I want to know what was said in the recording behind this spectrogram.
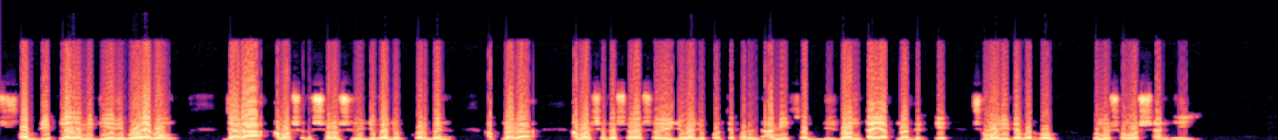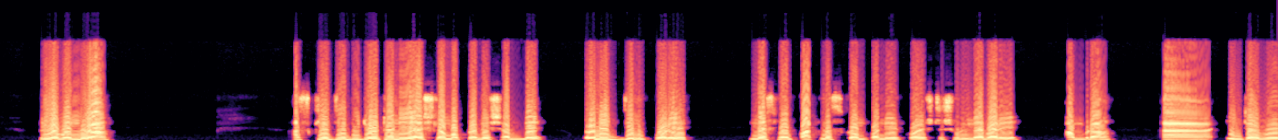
সব রিপ্লাই আমি দিয়ে দিব এবং যারা আমার সাথে সরাসরি যোগাযোগ করবেন, আপনারা আমার সাথে সরাসরি যোগাযোগ করতে পারেন, আমি চব্বিশ ঘন্টায় আপনাদেরকে সময় দিতে পারব, কোনো সমস্যা নেই। প্রিয় বন্ধুরা, আজকে যে ভিডিওটা নিয়ে আসলাম আপনাদের সামনে অনেক দিন পরে ন্যাশনাল পার্টনার্স কোম্পানির কনস্ট্রাকশন লেবারে আমরা ইন্টারভিউ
